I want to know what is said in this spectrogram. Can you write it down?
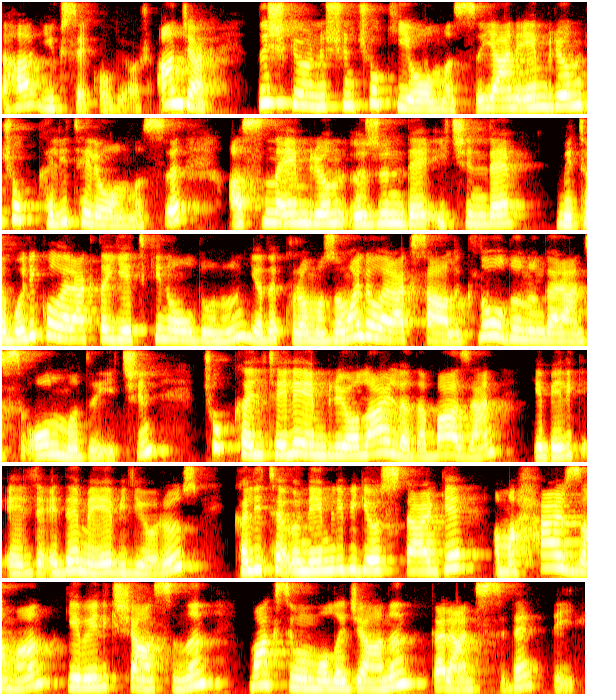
daha yüksek oluyor. Ancak dış görünüşün çok iyi olması yani embriyonun çok kaliteli olması aslında embriyonun özünde, içinde metabolik olarak da yetkin olduğunun ya da kromozomal olarak sağlıklı olduğunun garantisi olmadığı için çok kaliteli embriyolarla da bazen gebelik elde edemeyebiliyoruz. Kalite önemli bir gösterge ama her zaman gebelik şansının maksimum olacağının garantisi de değil.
